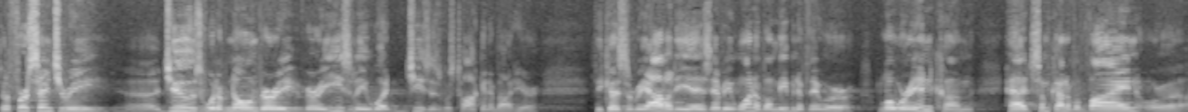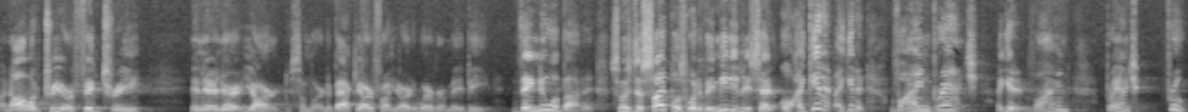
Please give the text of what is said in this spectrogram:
So, first century uh, Jews would have known very, very easily what Jesus was talking about here. Because the reality is, every one of them, even if they were lower income, had some kind of a vine or a, an olive tree or a fig tree in their, in their yard somewhere, in the backyard, front yard, or wherever it may be. They knew about it. So his disciples would have immediately said, Oh, I get it, I get it. Vine, branch. I get it. Vine, branch, fruit.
